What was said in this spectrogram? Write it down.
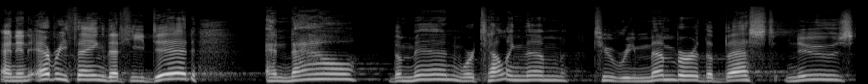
and in everything that he did. And now the men were telling them to remember the best news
